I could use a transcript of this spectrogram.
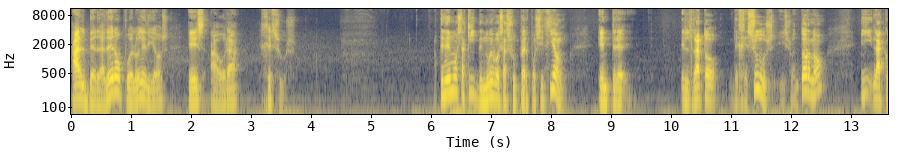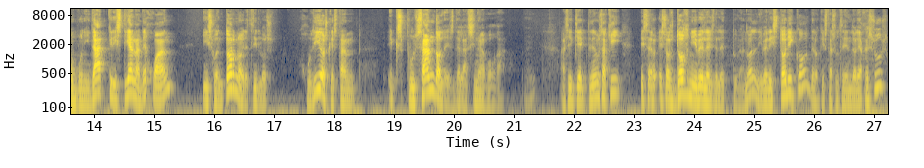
al verdadero pueblo de Dios es ahora Jesús. Tenemos aquí de nuevo esa superposición entre el rato de Jesús y su entorno, y la comunidad cristiana de Juan y su entorno, es decir, los judíos que están expulsándoles de la sinagoga. Así que tenemos aquí esos dos niveles de lectura, ¿no? El nivel histórico de lo que está sucediéndole a Jesús,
